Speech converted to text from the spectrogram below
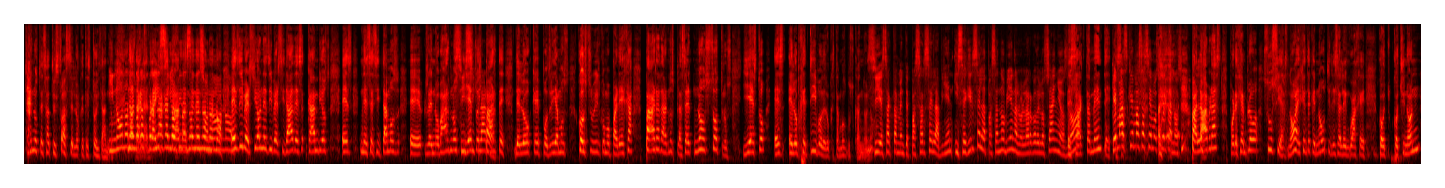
ya no te satisface lo que te estoy dando. Y no, no, no te hagas por ahí, hagan sí, olvídense de eso, no, no. Es diversión, es diversidad, es cambios, es necesitamos eh, renovarnos Sí, y sí, esto claro. es parte de lo que podríamos construir como pareja para darnos placer nosotros. Y esto es el objetivo de lo que estamos buscando, ¿no? Sí, exactamente, pasársela bien y seguírsela pasando bien a lo largo de los años, ¿no? Exactamente. ¿Qué más, qué más hacemos? Cuéntanos. palabras, por ejemplo, sucias, ¿no? Hay gente que no utiliza el lenguaje co- cochinón,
